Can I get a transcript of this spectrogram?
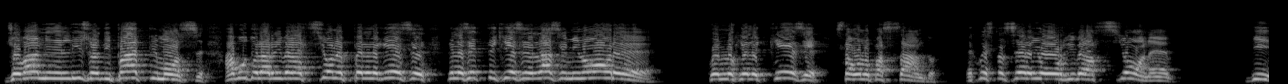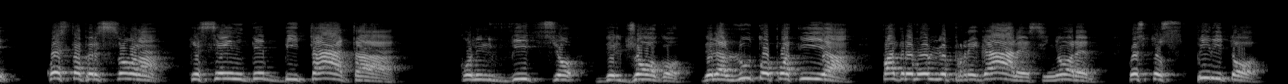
Giovanni nell'isola di Patmos ha avuto la rivelazione per le chiese delle sette chiese dell'Asia minore, quello che le chiese stavano passando. E questa sera io ho rivelazione di questa persona che si è indebitata con il vizio del gioco, della lutopatia. Padre, voglio pregare, Signore, questo spirito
